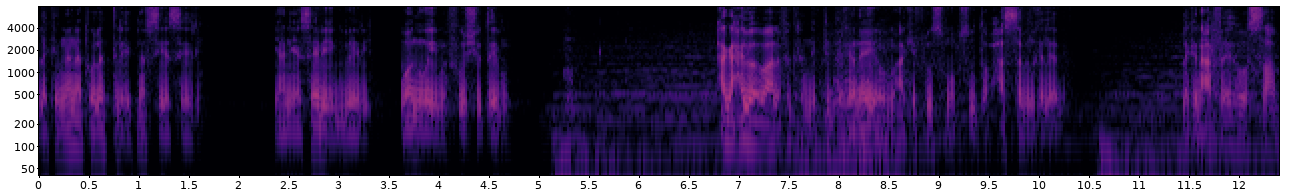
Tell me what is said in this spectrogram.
لكن أنا اتولدت لقيت نفسي يساري. يعني يساري إجباري one way ما فيهوش U-turn حاجة حلوة قوي على فكرة إنك تبقي غنية ومعاكي فلوس ومبسوطه وحاسة بالغلابة. لكن عارفة إيه هو الصعب؟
